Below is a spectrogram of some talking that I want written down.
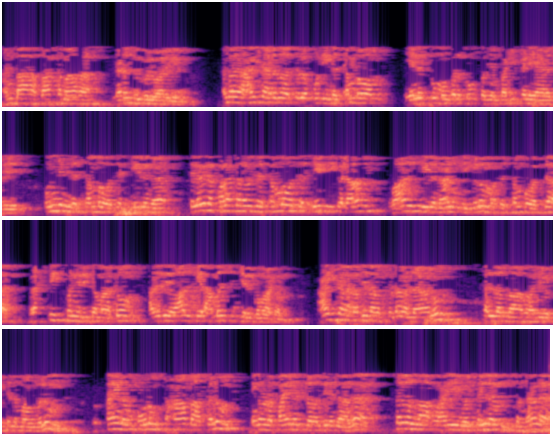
அன்பாக பாசமாக நடந்து கொள்வார்கள். அந்த ஆயிஷா அலுவலா சொல்லக்கூடிய இந்த சம்பவம் எனக்கும் உங்களுக்கும் கொஞ்சம் படிப்பனையானது. கொஞ்சம் இந்த சம்பவத்தை கேளுங்க. சில வேளை பல தடவை சம்பவத்தை கேட்டிக்கலாம் வாழ்க்கையில நானும் நீங்களும் அந்த சம்பவத்தை பிராக்டிஸ் பண்ணிருக்க மாட்டோம். அல்லது வாழ்க்கையில அமல் செஞ்சிருக்க மாட்டோம். ஆயிஷா வந்து நாங்க சொல்றாங்க நானும் சல்லல்லாஹு அறிவு செல்லும் அவங்களும் பயணம் போனும் சகாபாக்களும் எங்களோட பயணத்துல வந்திருந்தாங்க. சல்லல்லாஹு அறிவு செல்லம் சொன்னாங்க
